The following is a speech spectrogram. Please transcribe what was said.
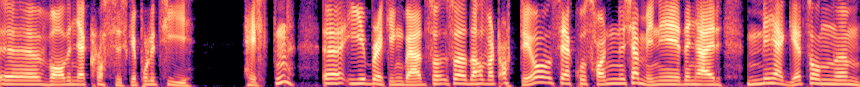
uh, var den der klassiske politihelten i Breaking Bad. Så, så, det hadde vært artig å se hvordan han kommer inn i den her meget sånn uh,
